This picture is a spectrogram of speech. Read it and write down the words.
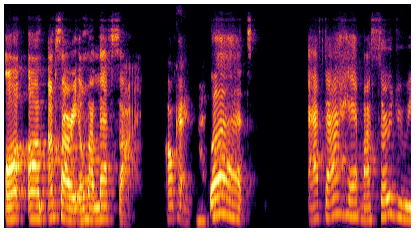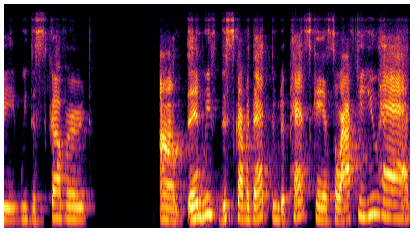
on, on I'm sorry, on my left side. Okay. But after I had my surgery, we discovered, um, and we discovered that through the PET scan. So after you had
